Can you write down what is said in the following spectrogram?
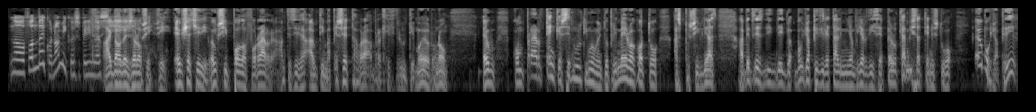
no fondo económicos, pedindo así. Ai, non, desde logo, sí, sí. Eu xa che digo, eu si podo aforrar antes de a última peseta, habrá, habrá que dicir o último euro, non? Eu, comprar ten que ser no último momento. Primeiro agoto as posibilidades. A veces di, di, vou a pedir e tal, e miña muller dice, pero que camisa tenes tú? Eu vou a pedir.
